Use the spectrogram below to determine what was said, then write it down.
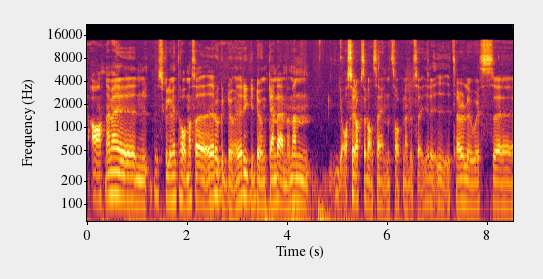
Ja, nej men nu skulle vi inte ha massa ryggdunkan där men jag ser också de sakerna du säger i Terry Lewis. Eh,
